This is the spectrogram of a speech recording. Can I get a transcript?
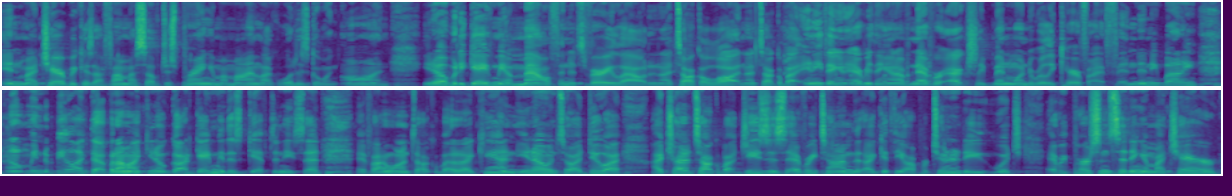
In my chair because I find myself just praying in my mind, like, what is going on? You know, but he gave me a mouth and it's very loud and I talk a lot and I talk about anything and everything. And I've never actually been one to really care if I offend anybody. I don't mean to be like that, but I'm like, you know, God gave me this gift and he said, if I want to talk about it, I can, you know, and so I do. I, I try to talk about Jesus every time that I get the opportunity, which every person sitting in my chair,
